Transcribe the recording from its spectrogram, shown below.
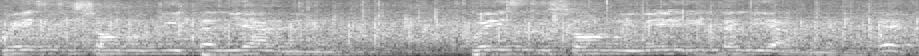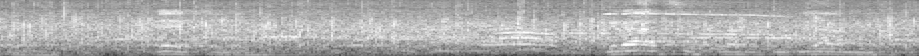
Questi sono gli italiani, questi sono i veri italiani. Eccoli, eccoli. Grazie Franco.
